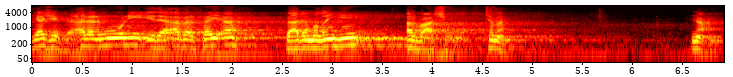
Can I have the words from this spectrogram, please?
يجب على المولي إذا أبى الفيئة بعد مضي أربعة شهور. تمام. نعم.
